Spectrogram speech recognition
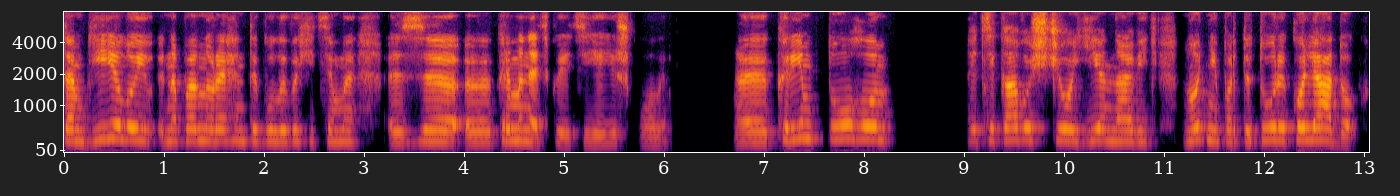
там діяло, і, напевно, регенти були вихідцями з Кременецької цієї школи. Крім того, Цікаво, що є навіть нотні партитури колядок,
